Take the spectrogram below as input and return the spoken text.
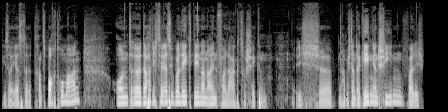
dieser erste Transportroman. Und äh, da hatte ich zuerst überlegt, den an einen Verlag zu schicken. Ich äh, habe ich dann dagegen entschieden, weil ich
